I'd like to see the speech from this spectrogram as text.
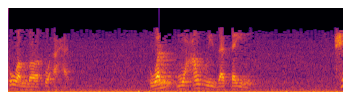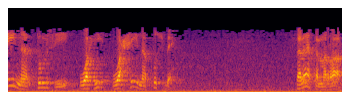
huwallahu ahad wal mu'awwidhatayn حين تمسي وهي وحين تصبح ثلاث مرات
